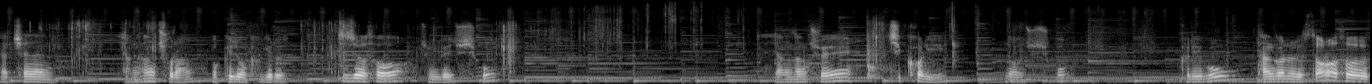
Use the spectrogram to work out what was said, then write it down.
야채는 양상추랑 먹기 좋은 크기로 찢어서 준비해 주시고 양상추에 치커리 넣어주시고 그리고 당근을 썰어서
